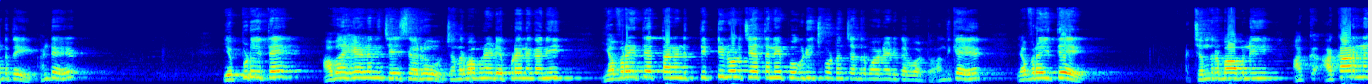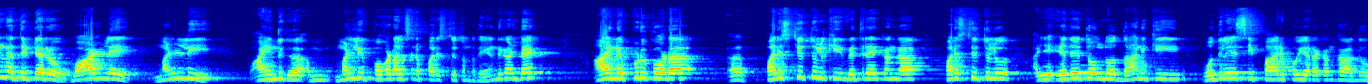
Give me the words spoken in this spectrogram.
ఉంటుంది. అంటే ఎప్పుడైతే అవహేళన చేశారు చంద్రబాబు నాయుడు ఎప్పుడైనా కానీ ఎవరైతే తనని తిట్టినోళ్ళ చేతనే పొగిడించుకోవడం చంద్రబాబు నాయుడు అలవాటు. అందుకే ఎవరైతే చంద్రబాబుని అక అకారణంగా తిట్టారో వాళ్ళే మళ్ళీ ఎందుకు మళ్ళీ పొగడాల్సిన పరిస్థితి ఉంటుంది. ఎందుకంటే ఆయన ఎప్పుడు కూడా పరిస్థితులకి వ్యతిరేకంగా పరిస్థితులు ఏదైతే ఉందో దానికి వదిలేసి పారిపోయే రకం కాదు.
